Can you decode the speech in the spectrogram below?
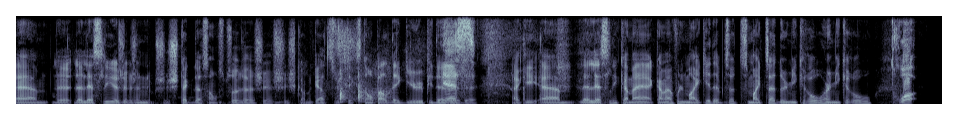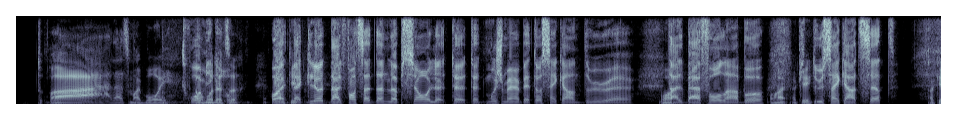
Euh, le, le Leslie, je, je, je, je tech de son, c'est pour ça, là, je, je, je suis comme, regarde, je excité, on parle de gear, puis de, Yes. de- OK. euh, le Leslie, comment, comment vous le micez d'habitude? Tu mics ça à deux micros, un micro? Trois, Ah, that's my boy. trois de micros. ça. Ouais, Ok. fait que là, dans le fond, ça te donne l'option. moi, je mets un bêta 52 euh, Ouais. dans le baffle en bas, Ouais, puis OK. 257. OK.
